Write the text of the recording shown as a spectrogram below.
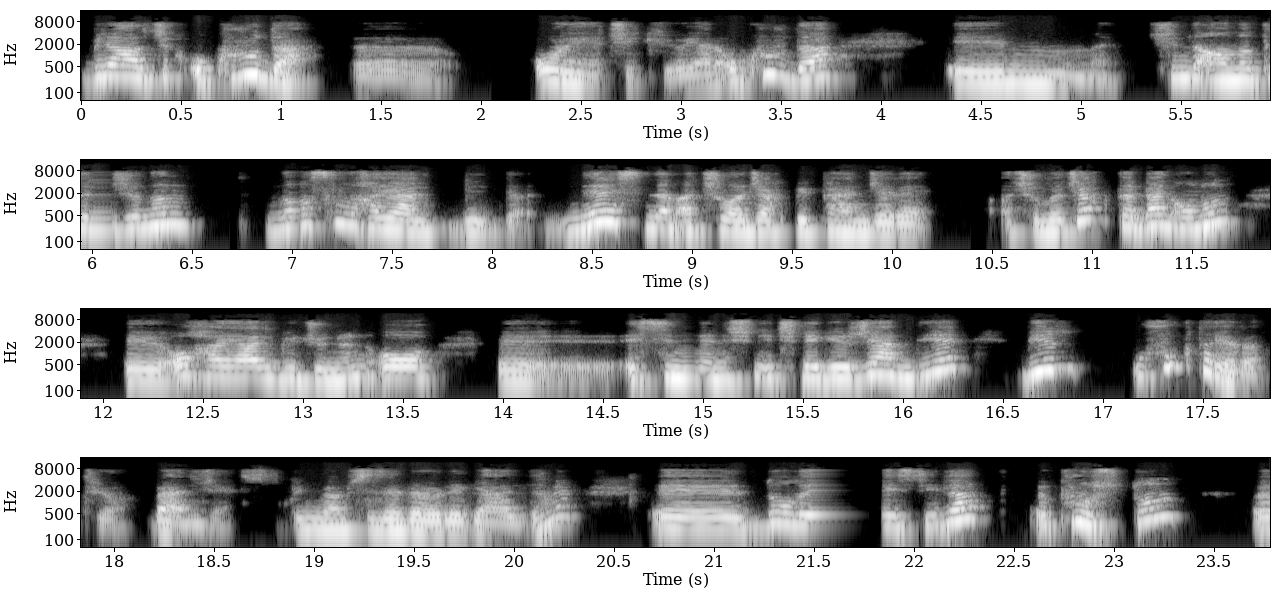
birazcık okuru da oraya çekiyor. Yani okur da şimdi anlatıcının nasıl hayal, neresinden açılacak bir pencere açılacak da ben onun e, o hayal gücünün, o e, esinlenişin içine gireceğim diye bir ufuk da yaratıyor bence. Bilmiyorum size de öyle geldi mi? E, dolayısıyla Proust'un e,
